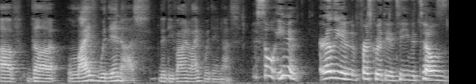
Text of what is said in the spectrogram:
of the life within us, the divine life within us. So even early in First Corinthians, he even tells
